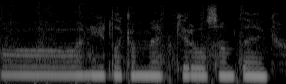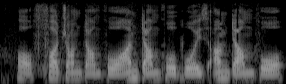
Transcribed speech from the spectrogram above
Oh, I need like a med kit or something. Oh, fudge, I'm done for. I'm done for, boys. I'm done for.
